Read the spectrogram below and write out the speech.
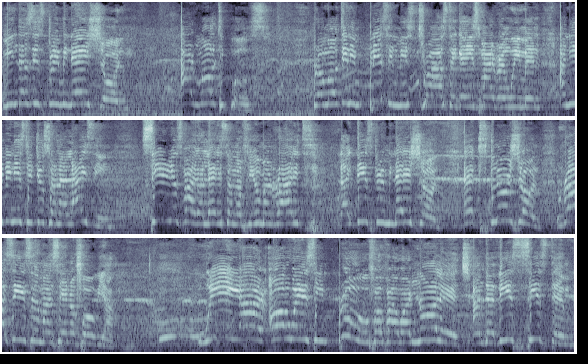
mean that discrimination are multiples, promoting implicit mistrust against migrant women and even institutionalizing serious violation of human rights like discrimination, exclusion, racism, and xenophobia. We are always in proof of our knowledge under this system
